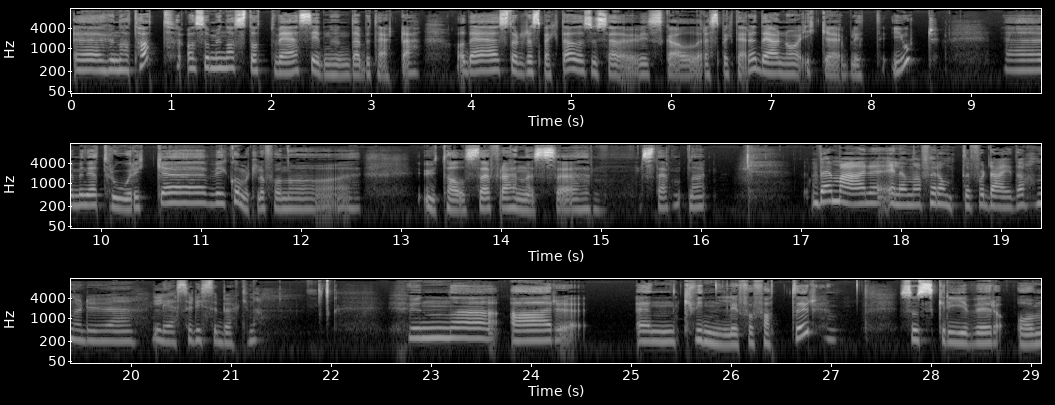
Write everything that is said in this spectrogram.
eh, hun har tatt, og som hun har stått ved siden hun debuterte. Og det står det respekt av, og det syns jeg vi skal respektere. Det er nå ikke blitt gjort. Eh, men jeg tror ikke vi kommer til å få noe uttalelse fra hennes eh, sted. Nei. Hvem er Elena Ferrante for deg, da, når du eh, leser disse bøkene? Hun eh, er en kvinnelig forfatter som skriver om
